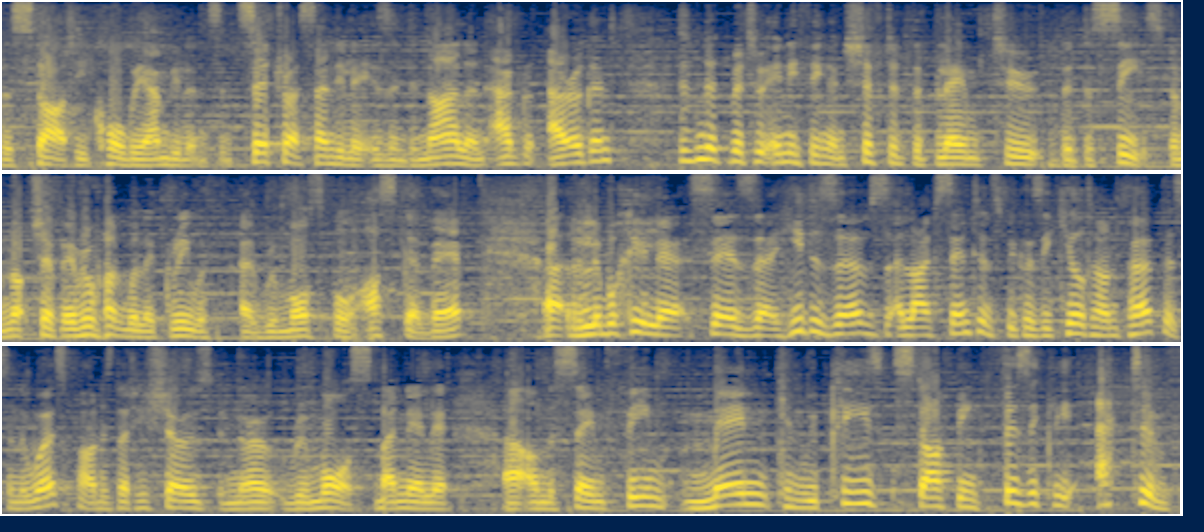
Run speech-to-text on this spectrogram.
the start. He called the ambulance, etc. Sandile is in denial and ag- arrogant, didn't admit to anything and shifted the blame to the deceased. I'm not sure if everyone will agree with a remorseful Oscar there. Uh, says uh, he deserves a life sentence because he killed her on purpose, and the worst part is that he shows no remorse. Banele, uh, on the same theme, men, can we please start being physically active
